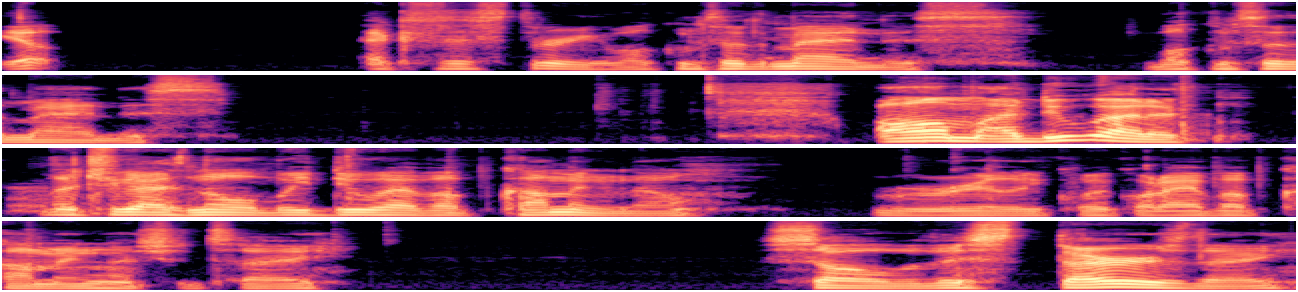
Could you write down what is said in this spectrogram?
Yep. Exorcist 3. Welcome to the madness. Welcome to the madness. Um, I do gotta let you guys know what we do have upcoming though. Really quick, what I have upcoming, I should say. So this Thursday,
